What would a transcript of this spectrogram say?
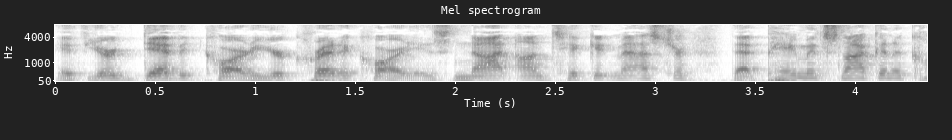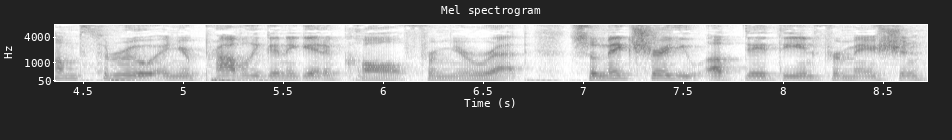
if your debit card or your credit card is not on Ticketmaster, that payment's not going to come through, and you're probably going to get a call from your rep. So make sure you update the information.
